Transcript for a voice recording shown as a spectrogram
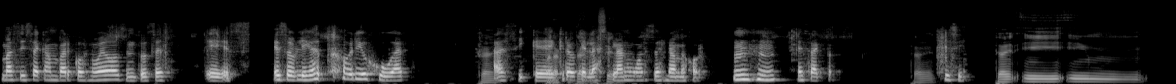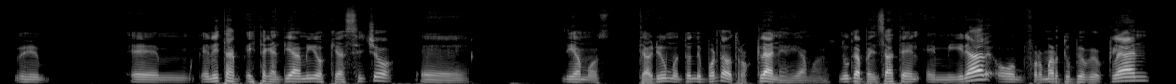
Más si sacan barcos nuevos, entonces es, es obligatorio jugar. Así que creo que las Clan Wars es lo mejor. exacto. Está bien. Sí, sí. Y, mm, eh, em, en esta, esta cantidad de amigos que has hecho, eh, digamos, te abrió un montón de puertas a otros clanes, digamos. ¿Nunca pensaste en, en migrar o en formar tu propio clan?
